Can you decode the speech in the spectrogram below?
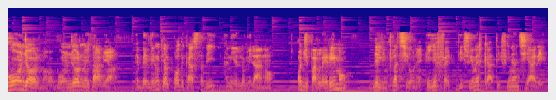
Buongiorno, buongiorno Italia e benvenuti al podcast di Aniello Milano. Oggi parleremo dell'inflazione e gli effetti sui mercati finanziari.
